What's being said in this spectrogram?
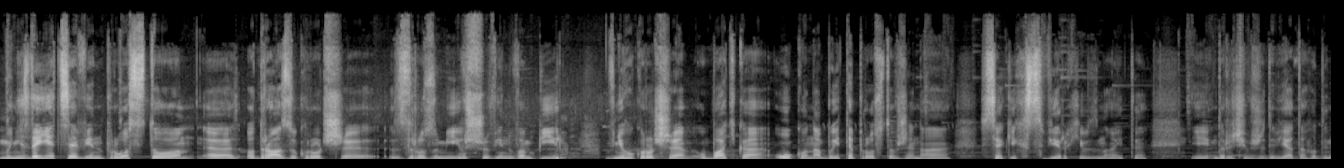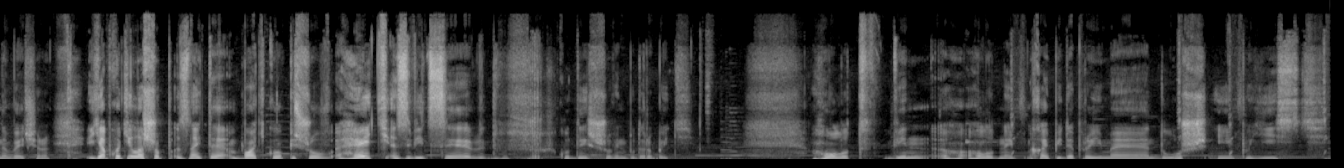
Мені здається, він просто е, одразу коротше зрозумів, що він вампір. В нього, коротше, у батька око набите просто вже на всяких свірхів, знаєте. І, до речі, вже 9 година вечора. І я б хотіла, щоб, знаєте, батько пішов геть звідси. Куди що він буде робити? Голод. Він голодний. Хай піде прийме душ і поїсть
